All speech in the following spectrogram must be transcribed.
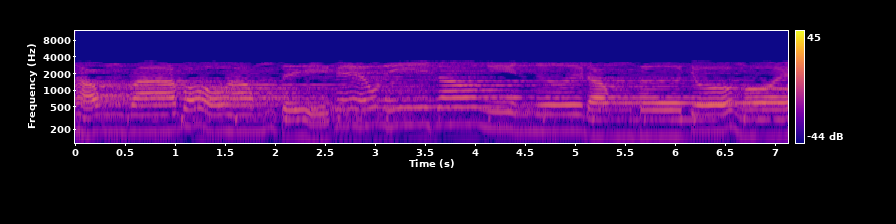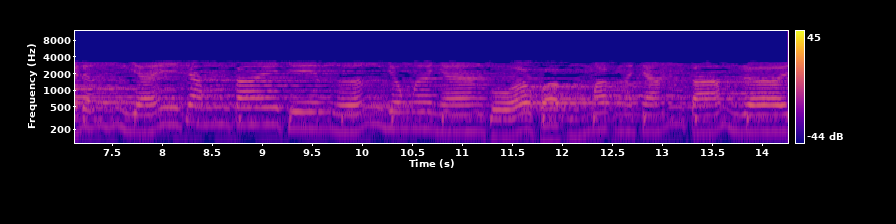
hồng và vô hồng, thì khéo ni sao nghìn người đồng chim ngưỡng dung nhàn của Phật mắt trắng tám rơi.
